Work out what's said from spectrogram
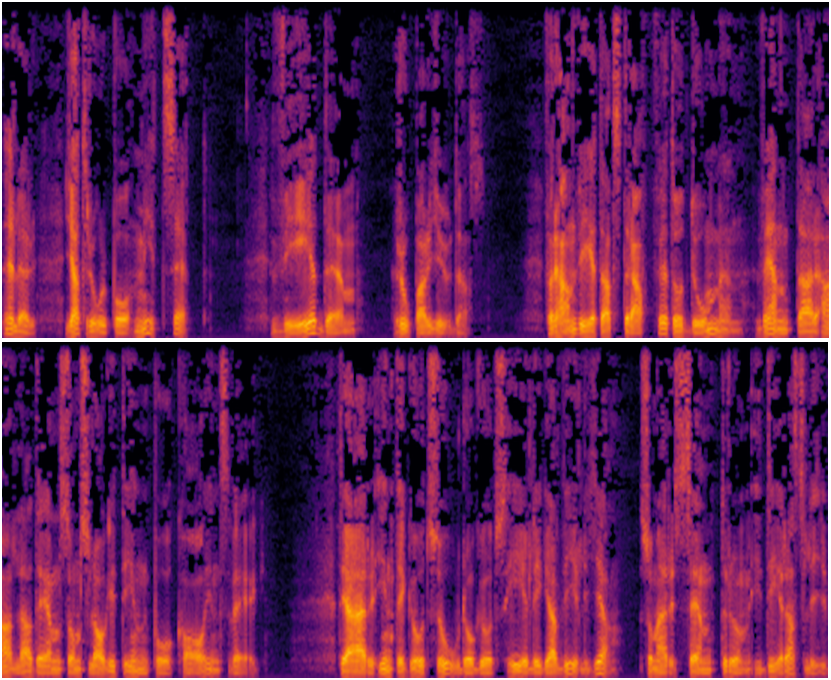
Eller, jag tror på mitt sätt. Ve dem, ropar Judas. För han vet att straffet och domen väntar alla dem som slagit in på Kains väg. Det är inte Guds ord och Guds heliga vilja som är centrum i deras liv.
